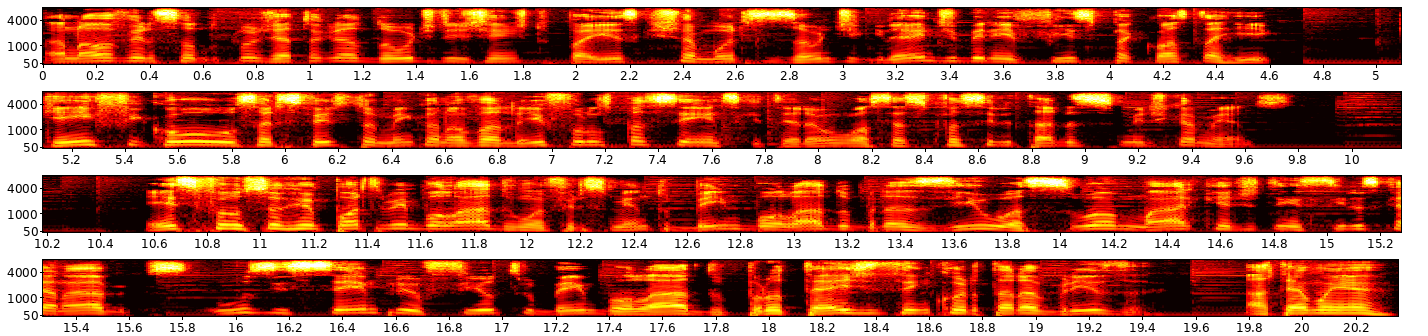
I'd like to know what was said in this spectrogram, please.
a nova versão do projeto agradou o dirigente do país que chamou a decisão de grande benefício para Costa Rica. Quem ficou satisfeito também com a nova lei foram os pacientes, que terão acesso facilitado a esses medicamentos. Esse foi o seu Repórter Bem Bolado, um oferecimento Bem Bolado Brasil, a sua marca de utensílios canábicos. Use sempre o filtro Bem Bolado, protege sem cortar a brisa. Até amanhã!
